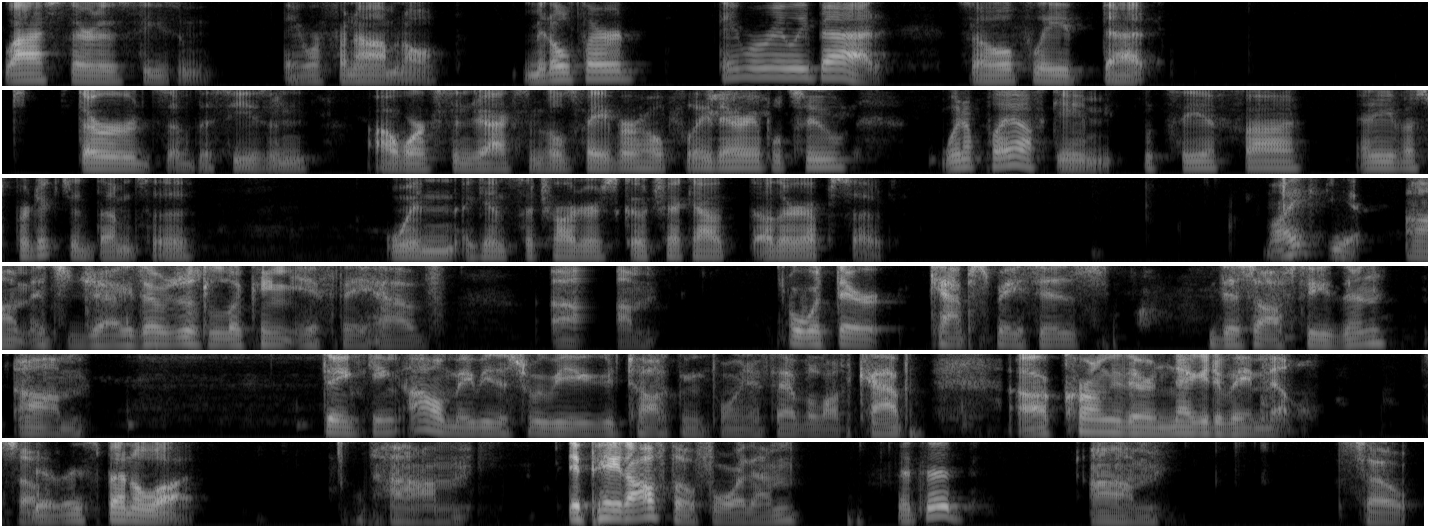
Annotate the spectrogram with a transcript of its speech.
last third of the season, they were phenomenal. Middle third, they were really bad. So hopefully that thirds of the season uh, works in Jacksonville's favor. Hopefully they're able to win a playoff game. Let's see if uh, any of us predicted them to win against the Chargers. Go check out the other episode. Mike? Yeah. Um, it's Jags. I was just looking if they have, um, or what their cap space is this offseason. Um, thinking, oh, maybe this would be a good talking point if they have a lot of cap. Uh, currently they're negative eight mil. So, Yeah, they spent a lot. Um, it paid off though for them. It did. Um, so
